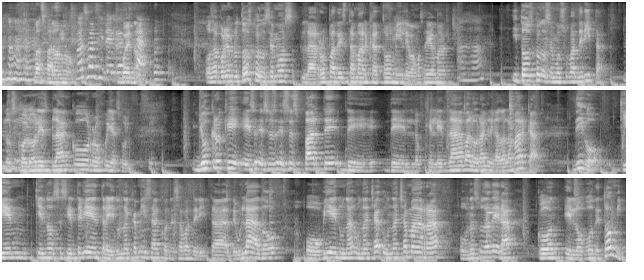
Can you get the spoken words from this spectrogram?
Más fácil. No. más fácil, el Bueno, racista. o sea, por ejemplo, todos conocemos la ropa de esta marca, Tommy, Sí. le vamos a llamar. Ajá, Y todos conocemos su banderita, los colores blanco, rojo y azul. sí. Yo creo que eso, eso, es- eso es parte de, de lo que le da valor agregado a la marca. Digo, ¿quién, quién no se siente bien trayendo una camisa con esa banderita de un lado? O bien una, una, cha- una chamarra o una sudadera con el logo de Tommy.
